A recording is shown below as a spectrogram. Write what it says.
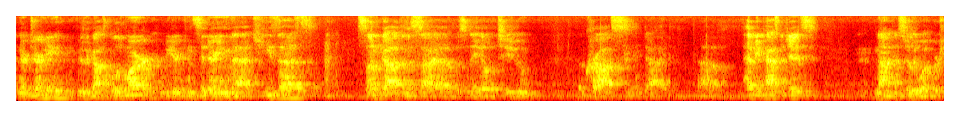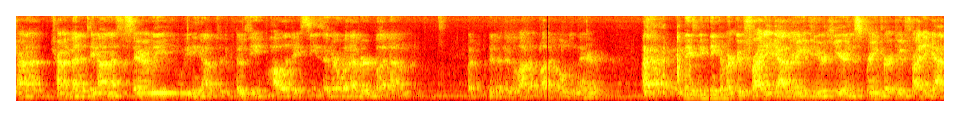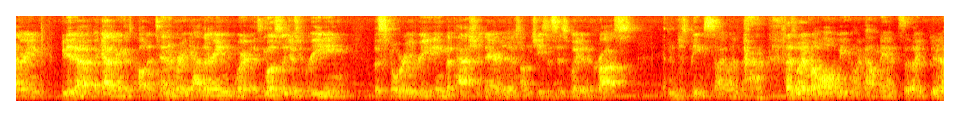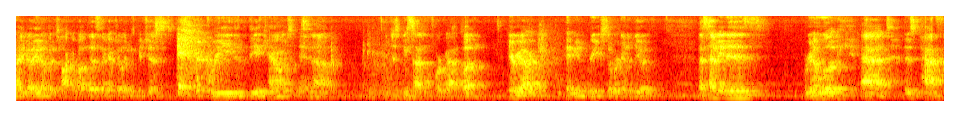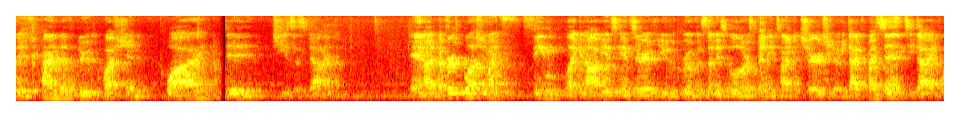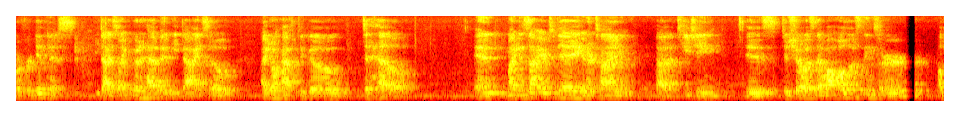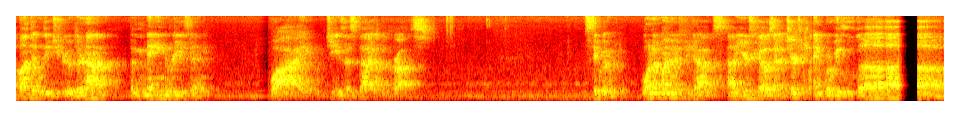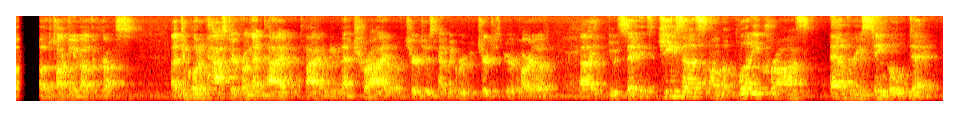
in our journey through the Gospel of Mark, we are considering that Jesus, Son of God, the Messiah, was nailed to a cross and died. Uh, heavy passages, not necessarily what we're trying to trying to meditate on necessarily, leading up to the cozy holiday season or whatever. But um, but there's a lot of a lot of gold in there. It makes me think of our Good Friday gathering. If you were here in the spring for a Good Friday gathering, we did a, a gathering that's called a Tenebrae gathering, where it's mostly just reading the story, reading the passion narratives on Jesus' way to the cross, and then just being silent. that's what I felt all week. I'm like, oh man, so like, dude, I gotta get and talk about this. Like, I feel like we could just read the account and, uh, and just be silent before God. But here we are, pay me to preach, so we're gonna do it. As heavy it is, we're gonna look at this passage kind of through the question why did Jesus die? And at first blush, it might seem like an obvious answer if you grew up in Sunday school or spending time in church. You know, he died for my sins. He died for forgiveness. He died so I can go to heaven. He died so I don't have to go to hell. And my desire today in our time uh, teaching is to show us that while all those things are abundantly true, they're not the main reason why Jesus died on the cross. Stick with me. One of my ministry jobs uh, years ago was at a church plant where we love talking about the cross. Uh, to quote a pastor from that time, that tribe of churches, kind of the group of churches we were part of, uh, he would say, It's Jesus on the bloody cross every single day.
